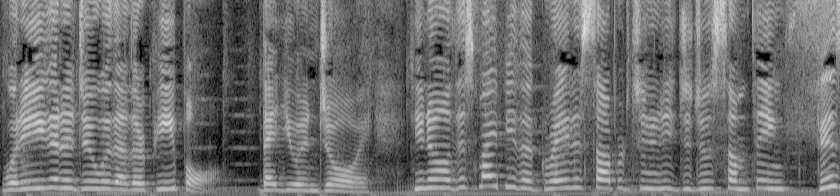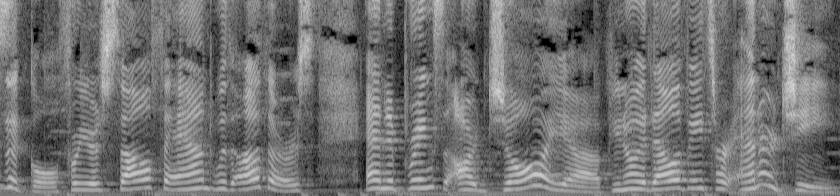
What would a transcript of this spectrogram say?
What are you going to do with other people that you enjoy? You know, this might be the greatest opportunity to do something physical for yourself and with others, and it brings our joy up. You know, it elevates our energy,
